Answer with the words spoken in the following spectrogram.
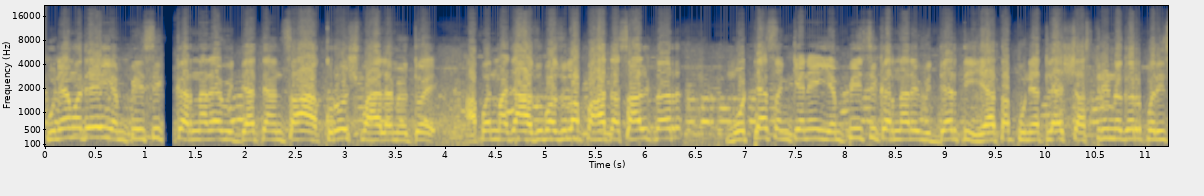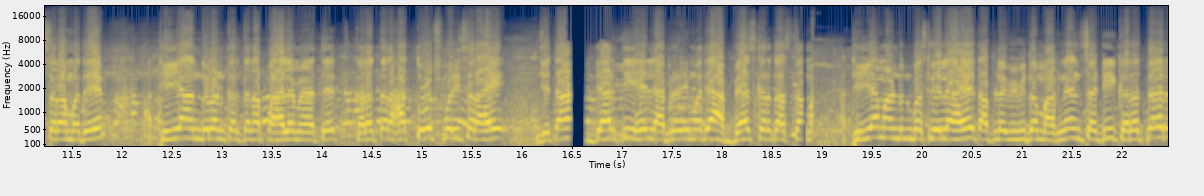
पुण्यामध्ये एम पी एस सी करणाऱ्या विद्यार्थ्यांचा आक्रोश पाहायला मिळतोय. आपण माझ्या आजूबाजूला पाहत असाल तर मोठ्या संख्येने एम पी एस सी करणारे विद्यार्थी हे आता पुण्यातल्या शास्त्रीनगर परिसरामध्ये ठिय्या आंदोलन करताना पाहायला मिळत आहेत. खरं तर हा तोच परिसर आहे जिथे विद्यार्थी हे लायब्ररीमध्ये अभ्यास करत असताना ठिय्या मांडून बसलेले आहेत आपल्या विविध मागण्यांसाठी. खरं तर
